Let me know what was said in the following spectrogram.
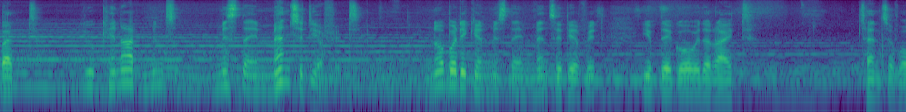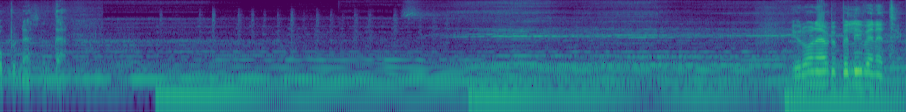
But you cannot miss, miss the immensity of it. Nobody can miss the immensity of it if they go with the right sense of openness in them. You don't have to believe anything.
